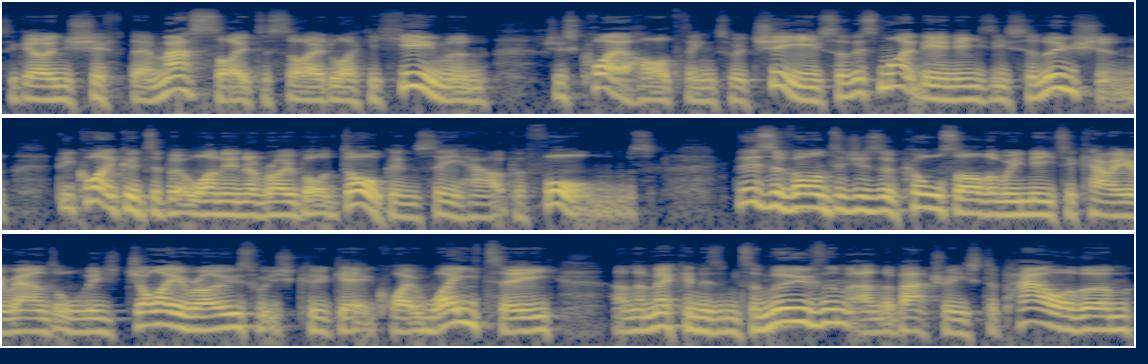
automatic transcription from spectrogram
to go and shift their mass side to side like a human, which is quite a hard thing to achieve, so this might be an easy solution. Be quite good to put one in a robot dog and see how it performs. The disadvantages, of course, are that we need to carry around all these gyros, which could get quite weighty, and the mechanism to move them and the batteries to power them,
